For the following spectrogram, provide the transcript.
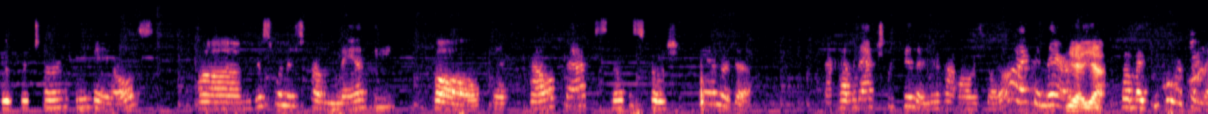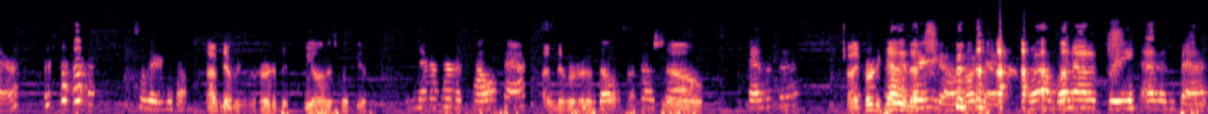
with return emails. Um, this one is from Mandy Ball in Halifax, Nova Scotia, Canada. I haven't actually been there. You know how I'm always going, oh, I've been there. Yeah, yeah. But my people are from there. so there you go. I've never even heard of it. To be honest with you, You've never heard of Halifax? I've never heard of Nova Halifax. Scotia, No, Canada? I've heard of Canada. there you go. Okay. well, one out of three. Heaven bad.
